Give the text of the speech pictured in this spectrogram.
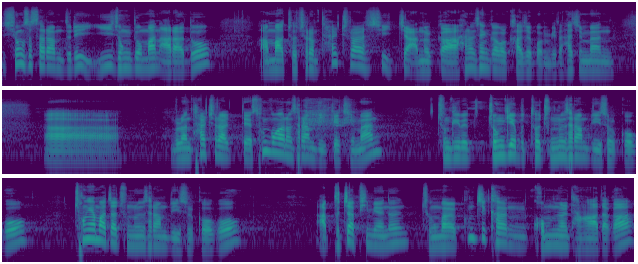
수용소 사람들이 이 정도만 알아도 아마 저처럼 탈출할 수 있지 않을까 하는 생각을 가져봅니다. 하지만 아, 물론 탈출할 때 성공하는 사람도 있겠지만 종기에, 종기에부터 죽는 사람도 있을 거고 총에 맞아 죽는 사람도 있을 거고 아, 붙잡히면은 정말 끔찍한 고문을 당하다가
